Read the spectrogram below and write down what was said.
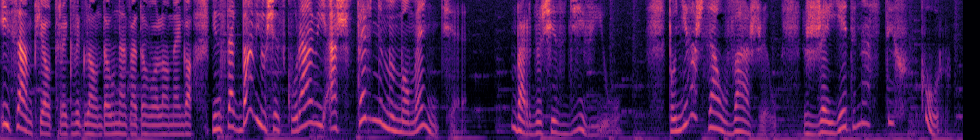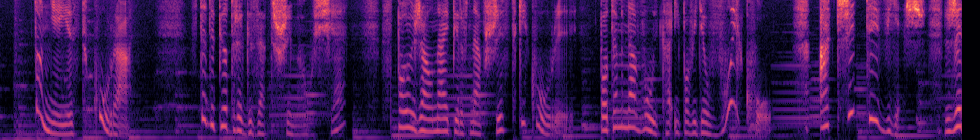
i sam Piotrek wyglądał na zadowolonego, więc tak bawił się z kurami, aż w pewnym momencie bardzo się zdziwił, ponieważ zauważył, że jedna z tych kur to nie jest kura. Wtedy Piotrek zatrzymał się, spojrzał najpierw na wszystkie kury, potem na wujka i powiedział: Wujku, a czy ty wiesz, że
